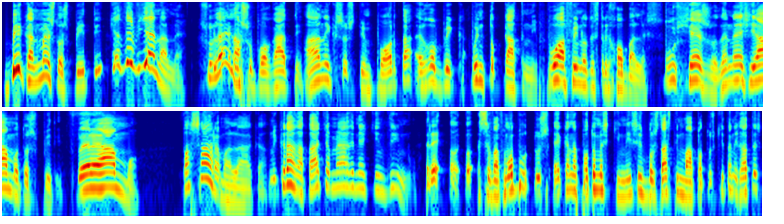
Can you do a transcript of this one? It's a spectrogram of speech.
μπήκαν μέσα στο σπίτι και δεν βγαίνανε. Σου λέει να σου πω κάτι. Άνοιξες την πόρτα, εγώ μπήκα. Πού είναι το catnip, Πού αφήνω τις τριχόμπαλες; Πού χέζω, δεν έχει άμμο το σπίτι. Φέρε άμμο. Φασάρα μαλάκα. Μικρά γατάκια με άγνοια κινδύνου. Ρε, σε βαθμό που τους έκανα απότομες κινήσεις μπροστά στη μάπα τους και ήταν οι γάτες.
